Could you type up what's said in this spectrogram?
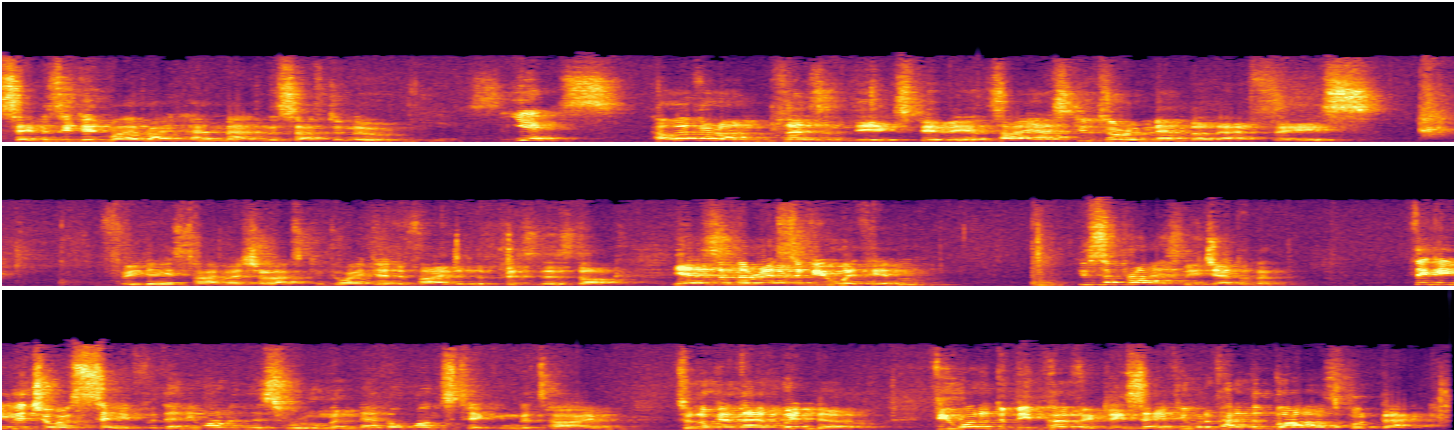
Same as he did my right-hand man this afternoon. Yes. Yes. However unpleasant the experience, I ask you to remember that face. In three days' time, I shall ask you to identify it in the prisoner's dock. Yes, and the rest of you with him. You surprise me, gentlemen. Thinking that you are safe with anyone in this room and never once taking the time to look at that window. If you wanted to be perfectly safe, you would have had the bars put back.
